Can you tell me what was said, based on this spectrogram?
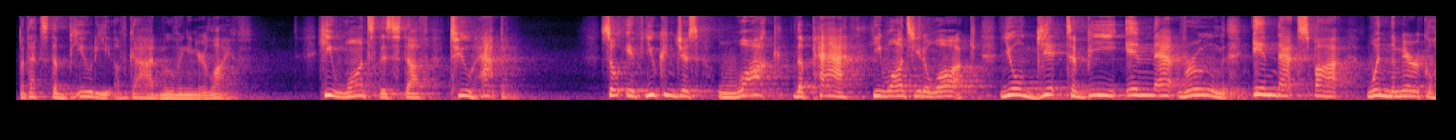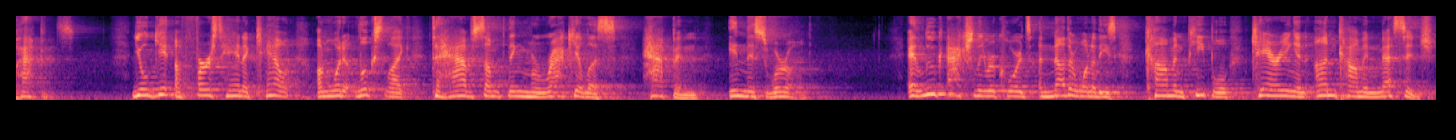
but that's the beauty of God moving in your life. He wants this stuff to happen. So if you can just walk the path He wants you to walk, you'll get to be in that room, in that spot when the miracle happens. You'll get a firsthand account on what it looks like to have something miraculous happen in this world. And Luke actually records another one of these common people carrying an uncommon message,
